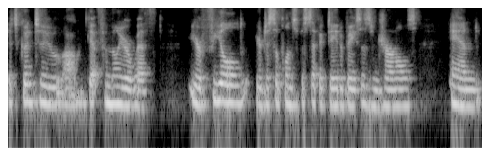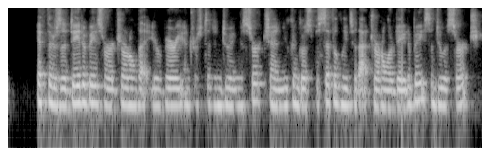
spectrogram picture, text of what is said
it's good to um, get familiar with your field, your discipline specific databases and journals. And if there's a database or a journal that you're very interested in doing a search in, you can go specifically to that journal or database and do a search.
